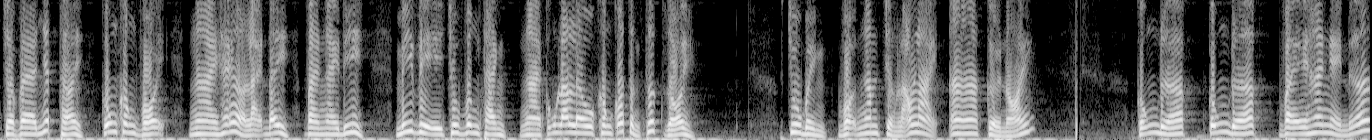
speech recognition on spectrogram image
trở về nhất thời, Cũng không vội. Ngài hãy ở lại đây vài ngày đi. Mỹ vị Chu Vương Thành Ngài cũng đã lâu không có thưởng thức rồi Chu Bình vội ngăn trưởng lão lại a à, cười nói cũng được, cũng được, vậy hai ngày nữa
